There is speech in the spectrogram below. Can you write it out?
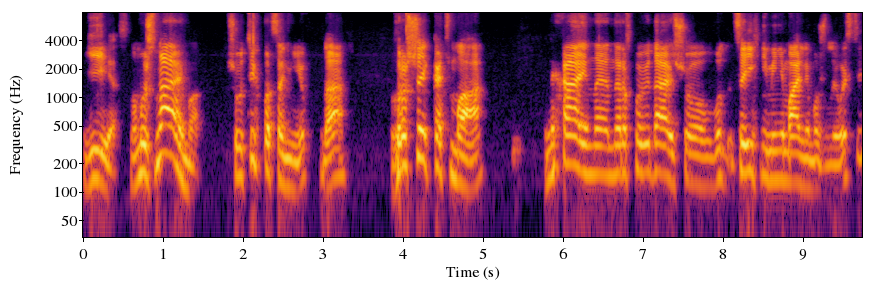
ЄС. Ну ми ж знаємо, що у цих пацанів да, грошей катьма, нехай не, не розповідають, що це їхні мінімальні можливості.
